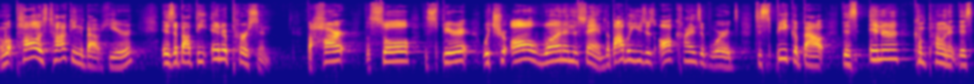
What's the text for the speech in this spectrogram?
And what Paul is talking about here is about the inner person, the heart, the soul, the spirit, which are all one and the same. The Bible uses all kinds of words to speak about this inner component, this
